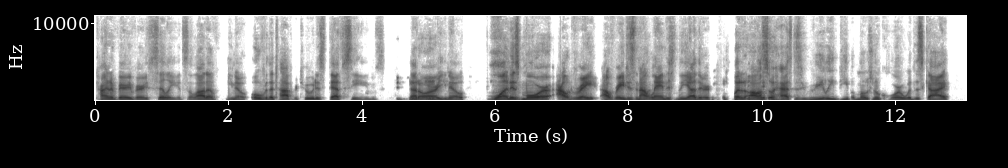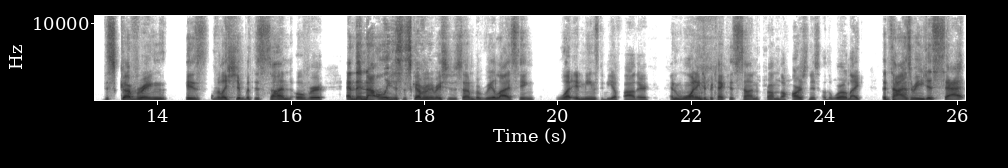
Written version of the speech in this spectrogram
kind of very, very silly. It's a lot of you know over the top, gratuitous death scenes that Mhm. are you know one is more outrage outrageous and outlandish than the other, but it also has this really deep emotional core with this guy discovering his relationship with his son over and then not only just discovering the relationship of his son, but realizing what it means to be a father and wanting to protect his son from the harshness of the world. Like the times where he just sat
